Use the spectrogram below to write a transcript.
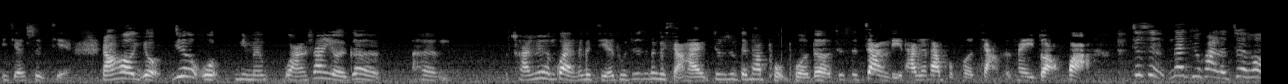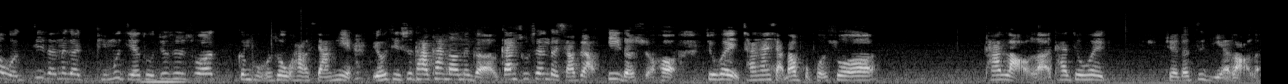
一些事情，然后有就我你们网上有一个很传阅很广的那个截图，就是那个小孩就是跟他婆婆的，就是葬礼，他跟他婆婆讲的那一段话，就是那句话的最后，我记得那个屏幕截图就是说跟婆婆说我好想你，尤其是他看到那个刚出生的小表弟的时候，就会常常想到婆婆说他老了，他就会。觉得自己也老了，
